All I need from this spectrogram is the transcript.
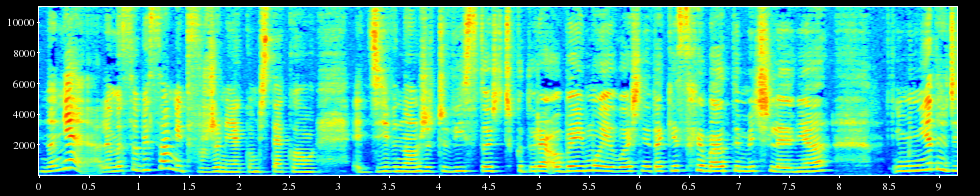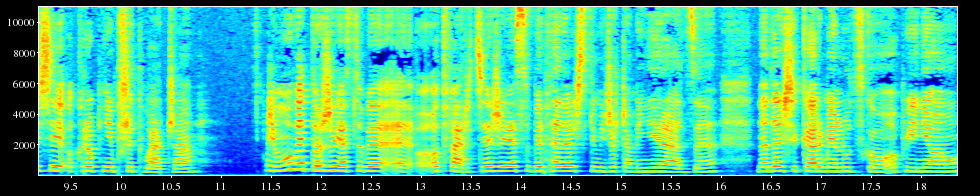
No nie, ale my sobie sami tworzymy jakąś taką dziwną rzeczywistość, która obejmuje właśnie takie schematy myślenia. I mnie to dzisiaj okropnie przytłacza. I mówię to, że ja sobie e, otwarcie, że ja sobie nadal z tymi rzeczami nie radzę. Nadal się karmię ludzką opinią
